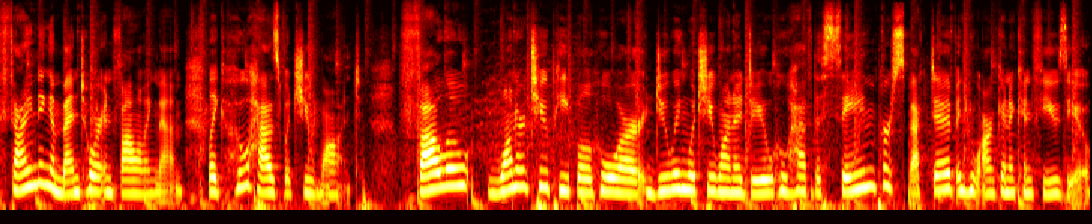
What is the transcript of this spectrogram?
finding a mentor and following them. Like who has what you want. Follow one or two people who are doing what you want to do, who have the same perspective and who aren't going to confuse you.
